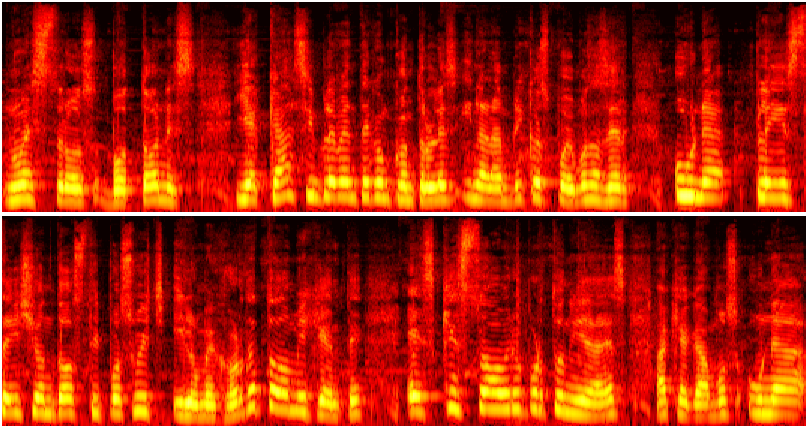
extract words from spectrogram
nuestros botones. Y acá simplemente con controles inalámbricos podemos hacer una PlayStation 2 tipo Switch. Y lo mejor de todo, mi gente, es que esto abre oportunidades a que hagamos una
